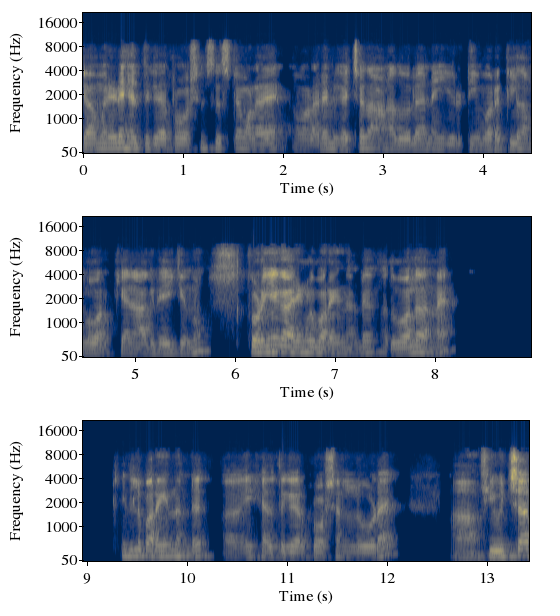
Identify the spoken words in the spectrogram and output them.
ജർമ്മനിയുടെ ഹെൽത്ത് കെയർ പ്രൊഫഷൻ സിസ്റ്റം വളരെ വളരെ മികച്ചതാണ്. അതുപോലെ തന്നെ ഈ ഒരു ടീം വർക്കിൽ നമ്മൾ വർക്ക് ചെയ്യാൻ ആഗ്രഹിക്കുന്നു. തുടങ്ങിയ കാര്യങ്ങൾ പറയുന്നുണ്ട്. അതുപോലെ തന്നെ ഇതിൽ പറയുന്നുണ്ട് ഈ ഹെൽത്ത് കെയർ പ്രൊഫഷനിലൂടെ ഫ്യൂച്ചർ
